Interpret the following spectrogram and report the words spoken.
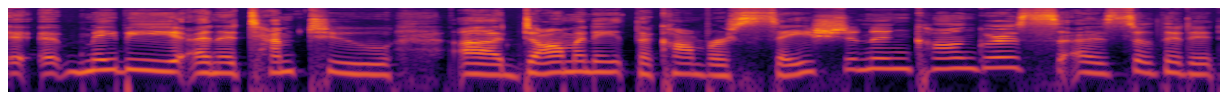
uh, maybe an attempt to uh, dominate the conversation in Congress uh, so that it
